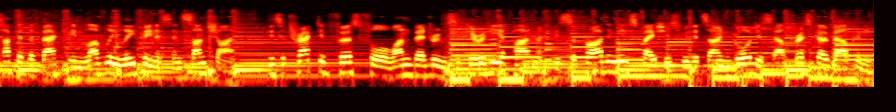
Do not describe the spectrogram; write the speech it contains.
Tucked at the back in lovely leafiness and sunshine, this attractive first floor one bedroom security apartment is surprisingly spacious with its own gorgeous alfresco balcony.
